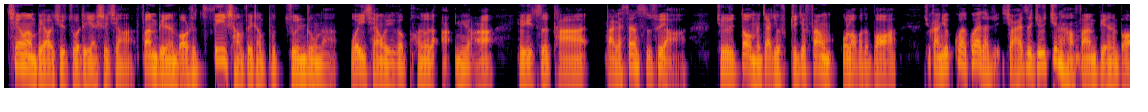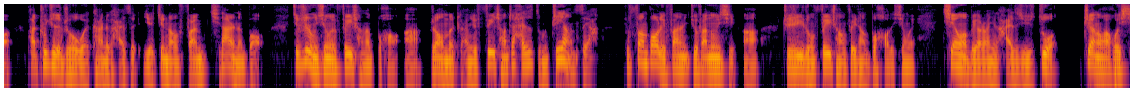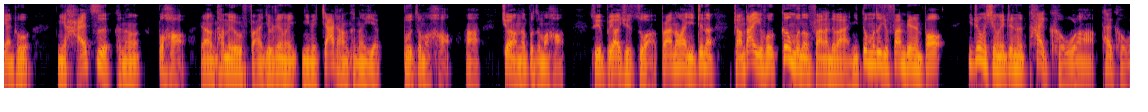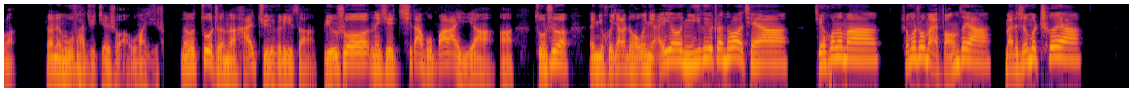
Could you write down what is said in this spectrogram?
千万不要去做这件事情啊！翻别人包是非常非常不尊重的。我以前我有一个朋友的儿女儿啊，有一次她大概三四岁啊，就是到我们家就直接翻我老婆的包啊，就感觉怪怪的。小孩子就是经常翻别人的包，他出去了之后，我看这个孩子也经常翻其他人的包，就这种行为非常的不好啊，让我们感觉非常这孩子怎么这样子呀？就翻包里翻就翻东西啊，这是一种非常非常不好的行为，千万不要让你的孩子去做，这样的话会显出你孩子可能。不好，然后他们又反而就认为你们家长可能也不怎么好啊，教养的不怎么好，所以不要去做，不然的话你真的长大以后更不能翻了，对吧？你动不动就翻别人包，你这种行为真的太可恶了啊，太可恶了，让人无法去接受啊，无法去接受。那么作者呢还举了个例子啊，比如说那些七大姑八大姨啊啊，总是哎你回家了之后问你，哎呦你一个月赚多少钱啊？结婚了吗？什么时候买房子呀？买的什么车呀？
